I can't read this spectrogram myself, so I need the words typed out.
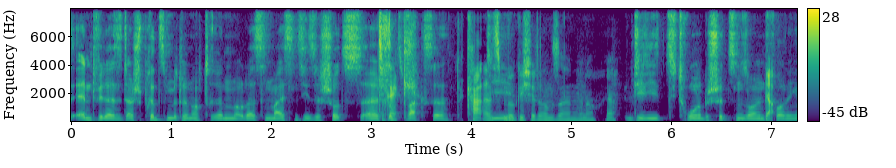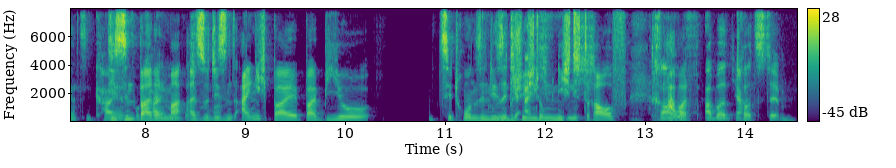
entweder sind da Spritzmittel noch drin oder es sind meistens diese Schutz, äh, Schutzwachse. Da kann alles Mögliche drin sein, genau. Ja. Die die Zitrone beschützen sollen ja. vor den ganzen Keimen. Die sind bei den, also die sind eigentlich bei, bei Bio-Zitronen sind diese sind die Beschichtungen nicht, nicht, drauf. Drauf, aber, aber trotzdem.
